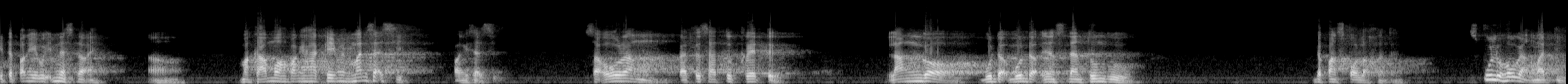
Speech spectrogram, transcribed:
kita panggil witness tak eh. Ha. mahkamah panggil hakim mana saksi? Panggil saksi. Seorang kata satu kereta langgar budak-budak yang sedang tunggu depan sekolah kata. 10 orang mati.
